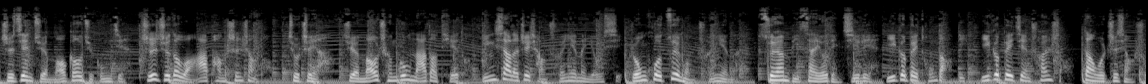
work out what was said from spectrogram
只见卷毛高举弓箭，直直的往阿胖身上捅。就这样，卷毛成功拿到铁桶，赢下了这场纯爷们游戏，荣获最猛纯爷们。虽然比赛有点激烈，一个被捅倒地，一个被箭穿手，但我只想说，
